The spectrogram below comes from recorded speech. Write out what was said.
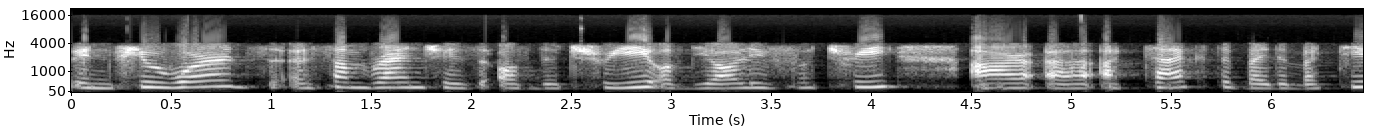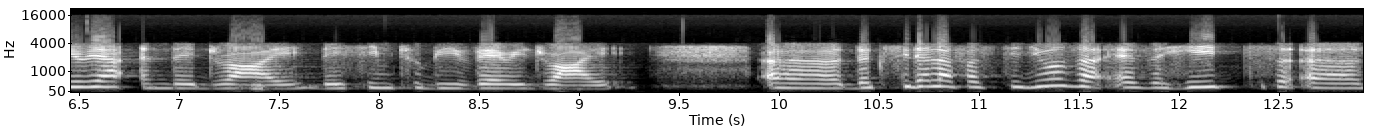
in few words, uh, some branches of the tree of the olive tree are uh, attacked by the bacteria and they dry. They seem to be very dry. Uh, the Xylella fastidiosa has hit uh,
